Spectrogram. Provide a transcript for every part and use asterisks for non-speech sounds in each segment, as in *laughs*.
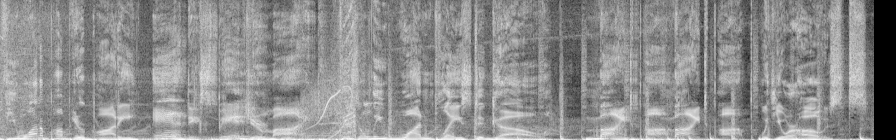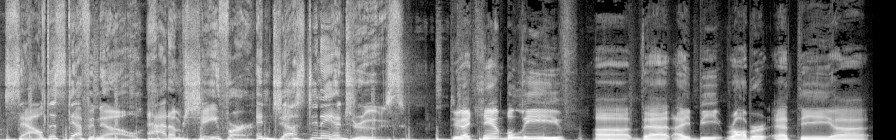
If you want to pump your body and expand your mind, there's only one place to go. Mind Pump. Mind Pump with your hosts, Sal DiStefano, Adam Schafer, and Justin Andrews. Dude, I can't believe uh, that I beat Robert at the uh,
